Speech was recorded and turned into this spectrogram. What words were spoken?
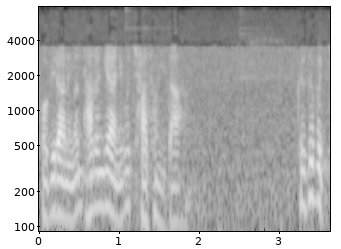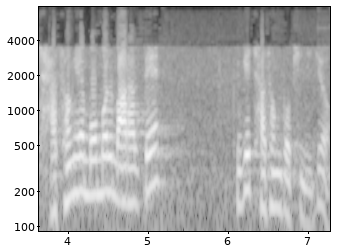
법이라는 건 다른 게 아니고 자성이다. 그래서 그 자성의 몸을 말할 때 그게 자성법신이죠.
